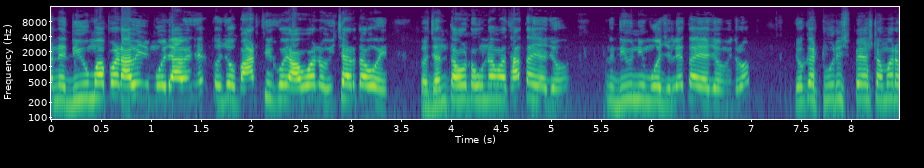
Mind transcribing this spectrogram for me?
અને દીવમાં પણ આવી જ મોજ આવે છે. તો જો બહારથી કોઈ આવવાનો વિચારતા હોય, તો જનતા ઓટો ઉનામાં થતા જજો અને દીવની મોજ લેતા જજો મિત્રો. જોકે ટુરિસ્ટ પ્લેસ અમારે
